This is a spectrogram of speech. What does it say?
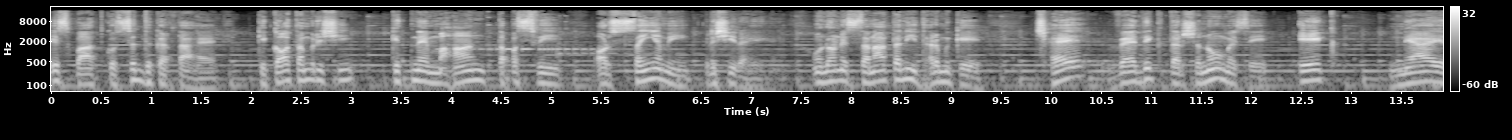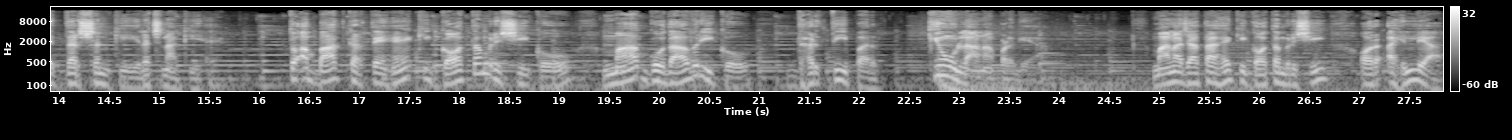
इस बात को सिद्ध करता है कि गौतम ऋषि कितने महान तपस्वी और संयमी ऋषि रहे हैं। उन्होंने सनातनी धर्म के छह वैदिक दर्शनों में से एक न्याय दर्शन की रचना की है। तो अब बात करते हैं कि गौतम ऋषि को, माँ गोदावरी को धरती पर क्यों लाना पड़ गया? माना जाता है कि गौतम ऋषि और अहिल्या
